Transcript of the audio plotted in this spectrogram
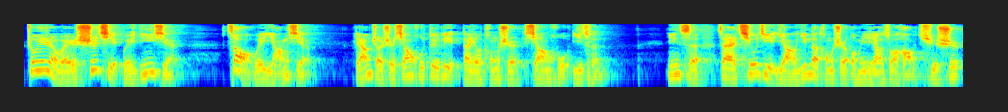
中医认为湿气为阴邪，燥为阳邪，两者是相互对立，但又同时相互依存。因此，在秋季养阴的同时，我们也要做好祛湿。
